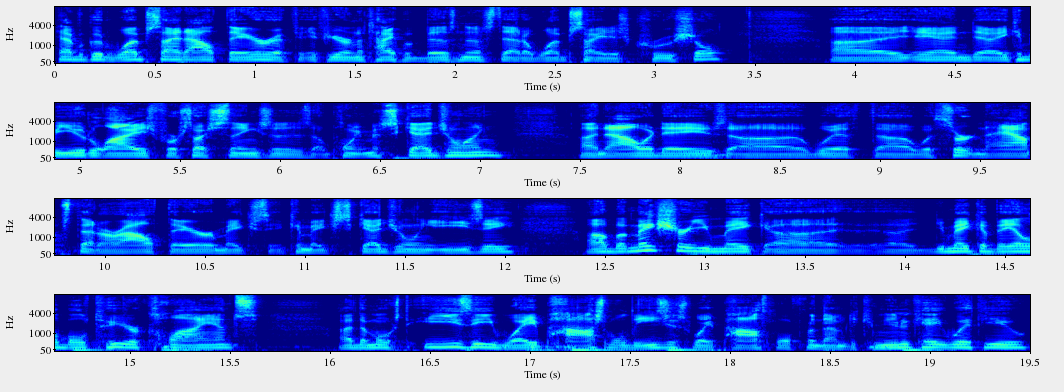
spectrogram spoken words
Have a good website out there if, if you're in a type of business that a website is crucial. Uh, and uh, it can be utilized for such things as appointment scheduling. Uh, nowadays, uh, with uh, with certain apps that are out there, it makes it can make scheduling easy. Uh, but make sure you make you make available to your clients the most easy way possible, the easiest way possible for them to communicate with you,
